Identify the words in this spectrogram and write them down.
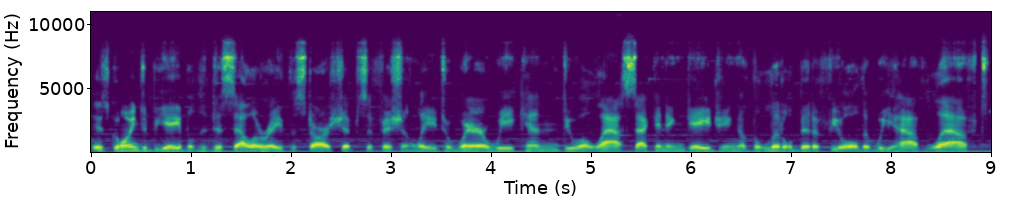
is going to be able to decelerate the starship sufficiently to where we can do a last second engaging of the little bit of fuel that we have left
